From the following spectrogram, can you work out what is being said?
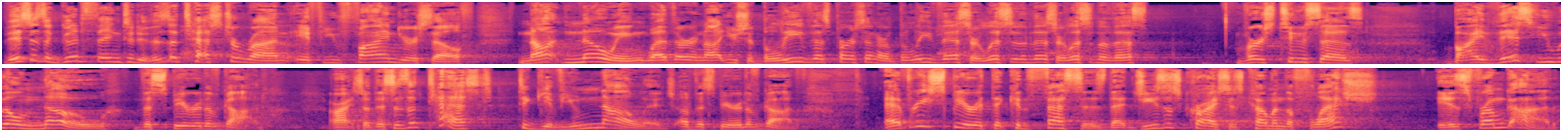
This is a good thing to do. This is a test to run if you find yourself not knowing whether or not you should believe this person or believe this or listen to this or listen to this. Verse 2 says, By this you will know the Spirit of God. All right, so this is a test to give you knowledge of the Spirit of God. Every spirit that confesses that Jesus Christ has come in the flesh is from God.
